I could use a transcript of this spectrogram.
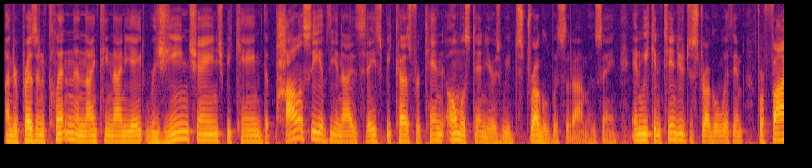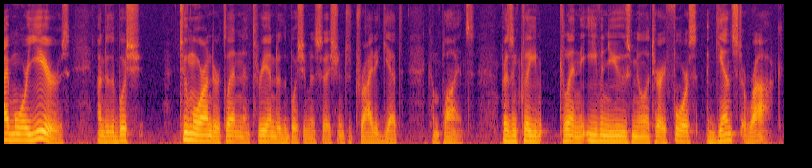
Under President Clinton in 1998, regime change became the policy of the United States because for 10, almost 10 years we'd struggled with Saddam Hussein. And we continued to struggle with him for five more years under the Bush, two more under Clinton and three under the Bush administration to try to get compliance. President Clinton even used military force against Iraq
